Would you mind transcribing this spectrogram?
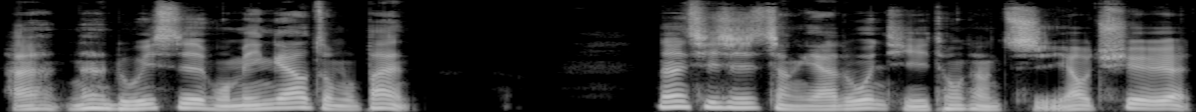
啊，那卢医师，我们应该要怎么办？”那其实长牙的问题，通常只要确认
